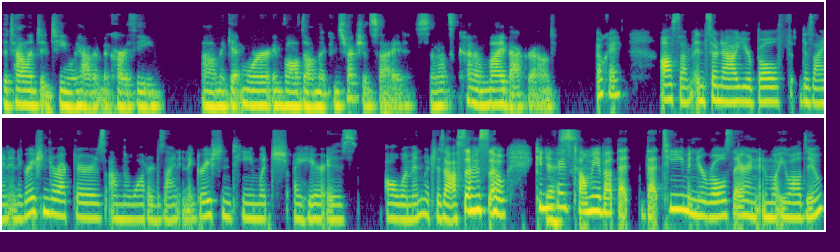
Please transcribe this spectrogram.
the talented team we have at McCarthy um, and get more involved on the construction side. So that's kind of my background. Okay. Awesome. And so now you're both design integration directors on the water design integration team, which I hear is all women, which is awesome. So can you yes. guys tell me about that that team and your roles there and, and what you all do?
